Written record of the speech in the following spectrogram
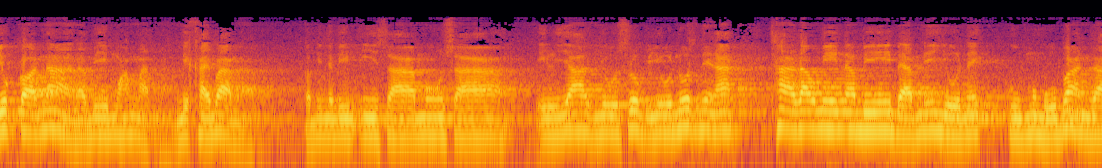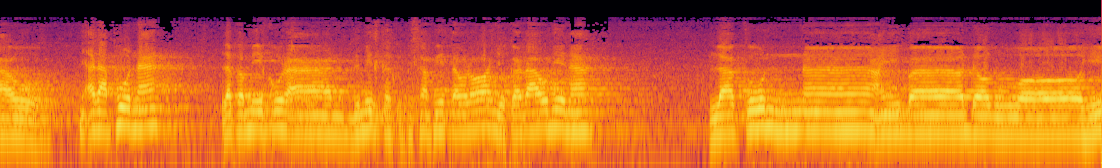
ยุคก่อนหน้านบีมุฮัมมัดมีใครบ้าง ก็มีนบีอีสา มูซา อิลยายูซุบยูนุสนี่นะ ถ้าเรามีนบีแบบนี้อยู่ในกลุ่มหมู่บ้านเรานี่อาดับพูดนะ แล้วก็มีกุรานหรือมีคัมภีร์เตารอนอยู่กับเราเนี่ยนะละกุนนาอิบาดัลลอฮิ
